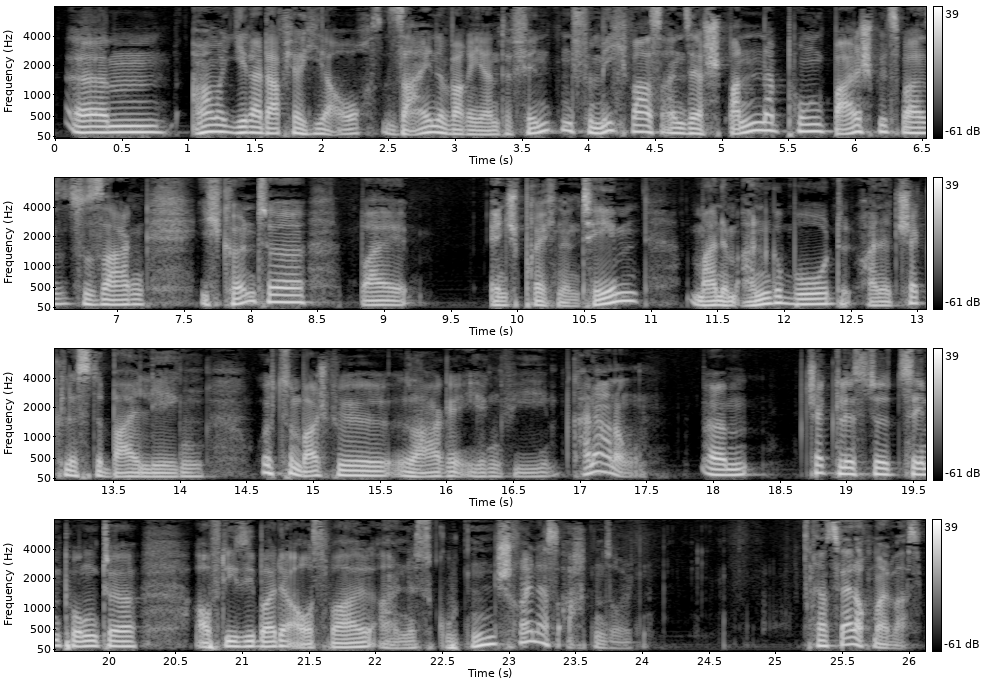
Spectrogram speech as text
Ähm, aber jeder darf ja hier auch seine Variante finden. Für mich war es ein sehr spannender Punkt, beispielsweise zu sagen, ich könnte bei entsprechenden Themen meinem Angebot eine Checkliste beilegen, wo ich zum Beispiel sage, irgendwie, keine Ahnung, ähm, Checkliste, zehn Punkte, auf die Sie bei der Auswahl eines guten Schreiners achten sollten. Das wäre doch mal was.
